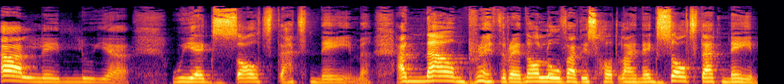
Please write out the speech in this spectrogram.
Hallelujah. We exalt that name. And now, brethren, all over this hotline, exalt that name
